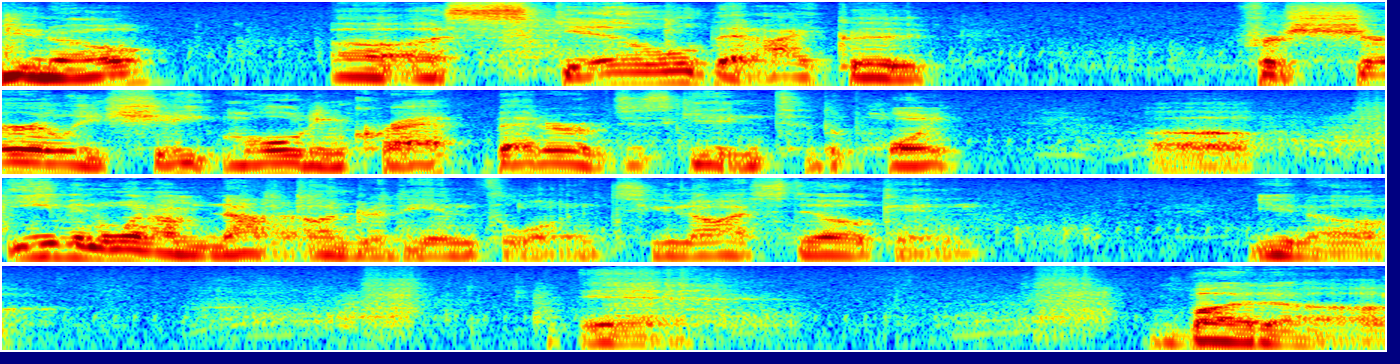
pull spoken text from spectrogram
you know uh, a skill that I could for surely shape, mold, and craft better of just getting to the point. Uh, even when I'm not under the influence, you know, I still can, you know, yeah. But uh,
